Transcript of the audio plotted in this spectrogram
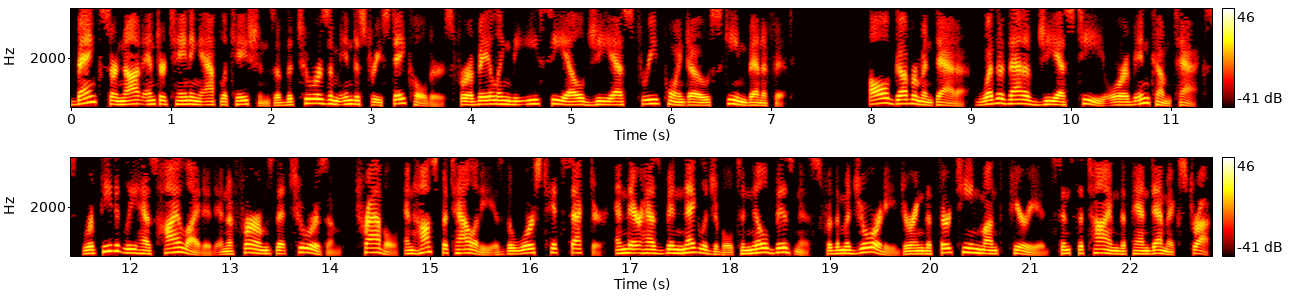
banks are not entertaining applications of the tourism industry stakeholders for availing the ECLGS 3.0 scheme benefit. All government data, whether that of GST or of income tax, repeatedly has highlighted and affirms that tourism, travel, and hospitality is the worst hit sector, and there has been negligible to nil business for the majority during the 13 month period since the time the pandemic struck.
